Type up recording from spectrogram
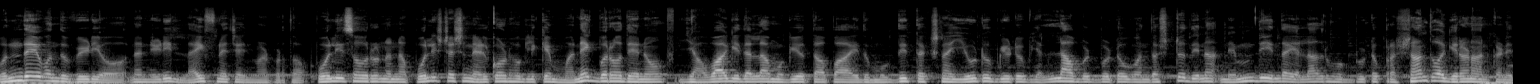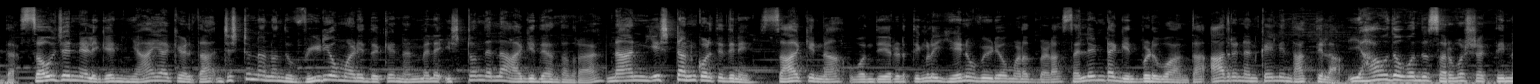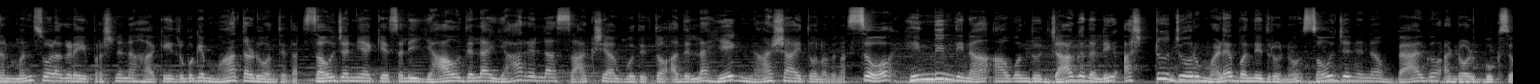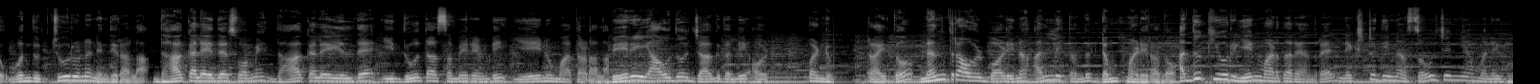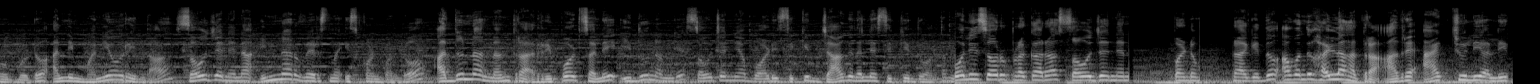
ಒಂದೇ ಒಂದು ವಿಡಿಯೋ ನನ್ನ ಇಡೀ ಲೈಫ್ನೇ ಚೇಂಜ್ ಮಾಡ್ಬಿಡ್ತು. ಪೊಲೀಸ್ ಅವರು ನನ್ನ ಪೊಲೀಸ್ ಸ್ಟೇಷನ್ ಎಳ್ಕೊಂಡು ಹೋಗ್ಲಿಕ್ಕೆ ಮನೆಗೆ ಬರೋದೇನೋ? ಯಾವಾಗ ಇದೆಲ್ಲ ಮುಗಿಯುತ್ತಪ್ಪ? ಇದು ಮುಗ್ದಿದ ತಕ್ಷಣ ಯೂಟ್ಯೂಬ್ ಯೂಟ್ಯೂಬ್ ಎಲ್ಲ ಬಿಟ್ಬಿಟ್ಟು ಒಂದಷ್ಟು ದಿನ ನೆಮ್ಮದಿಯಿಂದ ಎಲ್ಲಾದ್ರೂ ಹೋಗ್ಬಿಟ್ಟು ಪ್ರಶಾಂತವಾಗಿರೋಣ ಅನ್ಕೊಂಡಿದ್ದೆ. ಸೌಜನ್ಯಳಿಗೆ ನ್ಯಾಯ ಕೇಳ್ತಾ ಜಸ್ಟ್ ನಾನೊಂದು ವಿಡಿಯೋ ಮಾಡಿದ್ದಕ್ಕೆ ನನ್ನ ಮೇಲೆ ಇಷ್ಟೊಂದೆಲ್ಲ ಆಗಿದೆ ಅಂತಂದ್ರೆ, ನಾನ್ ಎಷ್ಟು ಅನ್ಕೊಳ್ತಿದ್ದೀನಿ. ಸಾಕಿನ್ನ ಒಂದ್ ಎರಡು ತಿಂಗಳು ಏನು ವಿಡಿಯೋ ಮಾಡೋದ್ ಬೇಡ ಸೈಲೆಂಟ್ ಆಗಿ ಇದ್ಬಿಡುವ ಅಂತ, ಆದ್ರೆ ನನ್ನ ಕೈಲಿಂದ ಆಗ್ತಿಲ್ಲ. ಯಾವುದೋ ಒಂದು ಸರ್ವಶಕ್ತಿ ನನ್ನ ಮನ್ಸೊಳಗಡೆ ಈ ಪ್ರಶ್ನೆನ ಹಾಕಿ ಇದ್ರ ಬಗ್ಗೆ ಮಾತಾಡುವಂತಿದ್ದ. ಸೌಜನ್ಯ ಕೇಸಲ್ಲಿ ಯಾವುದೆಲ್ಲ, ಯಾರೆಲ್ಲ ಸಾಕ್ಷಿ ಆಗ್ಬೋದಿತ್ತೋ ಅದೆಲ್ಲ ಹೇಗ್ ನಾಶ ಆಯ್ತು ಅನ್ನೋದನ್ನ. ಸೊ ಹಿಂದಿನ ದಿನ ಆ ಒಂದು ಜಾಗದಲ್ಲಿ ಅಷ್ಟು ಜೋರು ಮಳೆ ಬಂದಿದ್ರು ಸೌಜನ್ಯನ ಬ್ಯಾಗ್ ಅಂಡ್ ಅವಳ ಬುಕ್ಸ್ ಒಂದು ಚೂರುನ ನೆಂದಿರಲ್ಲ. ದಾಖಲೆ ಇದೆ ಸ್ವಾಮಿ, ದಾಖಲೆ ಇಲ್ದೆ ಈ ದೂತ ಸಮೀರ್ ಎಂಡಿ ಏನು ಮಾತಾಡಲ್ಲ. ಬೇರೆ ಯಾವುದೋ ಜಾಗದಲ್ಲಿ ಅವಳ ಪಂಡು ಆಯ್ತು. ನಂತರ ಅವಳ ಬಾಡಿನ ಅಲ್ಲಿ ತಂದು ಡಂಪ್ ಮಾಡಿರೋದು. ಅದಕ್ಕೆ ಇವ್ರು ಏನ್ ಮಾಡ್ತಾರೆ ಅಂದ್ರೆ ನೆಕ್ಸ್ಟ್ ದಿನ ಸೌಜನ್ಯ ಮನೆಗೆ ಹೋಗ್ಬಿಟ್ಟು ಅಲ್ಲಿ ಮನೆಯವರಿಂದ ಸೌಜನ್ಯನ ಇನ್ನರ್ ವೇರ್ಸ್ನ ಇಸ್ಕೊಂಡ್ ಬಂದು, ಅದನ್ನ ನಂತರ ರಿಪೋರ್ಟ್ಸ್ ಅಲ್ಲಿ ಇದು ನಮ್ಗೆ ಸೌಜನ್ಯ ಬಾಡಿ ಸಿಕ್ಕಿದ ಜಾಗದಲ್ಲೇ ಸಿಕ್ಕಿದ್ದು ಅಂತ ಪೊಲೀಸ್ ಅವ್ರ ಪ್ರಕಾರ ಸೌಜನ್ಯ ಆಗಿದ್ದು ಆ ಒಂದು ಹಳ್ಳ ಹತ್ರ. ಆದ್ರೆ ಆಕ್ಚುಲಿ ಅಲ್ಲಿ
